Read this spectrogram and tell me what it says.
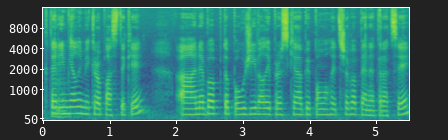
které hmm. měly mikroplastiky a nebo to používali prostě, aby pomohli třeba penetraci,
